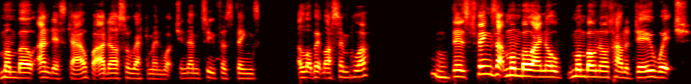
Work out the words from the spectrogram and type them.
Mumbo and Discow, but I'd also recommend watching them too for things a little bit more simpler. Mm. There's things that Mumbo I know Mumbo knows how to do, which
